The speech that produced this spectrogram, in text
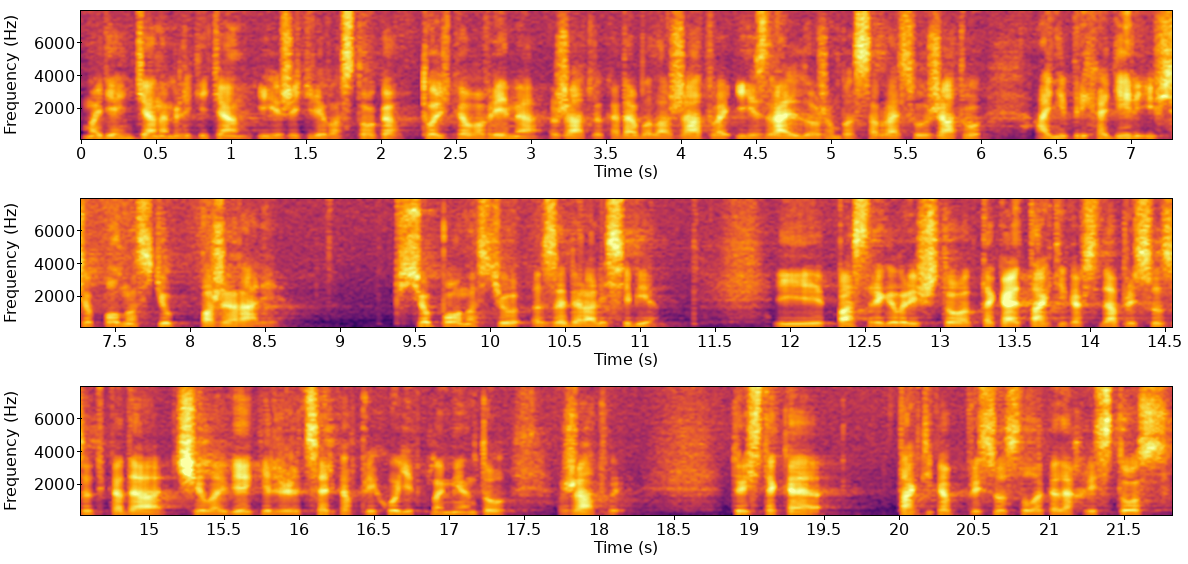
мадиантян, амаликитян и жителей Востока только во время жатвы. Когда была жатва, и Израиль должен был собрать свою жатву, они приходили и все полностью пожирали, все полностью забирали себе. И пастор говорит, что такая тактика всегда присутствует, когда человек или же церковь приходит к моменту жатвы. То есть такая тактика присутствовала, когда Христос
